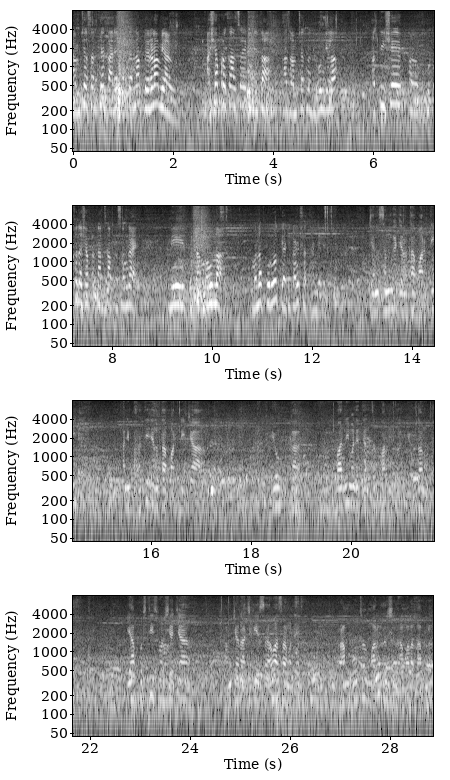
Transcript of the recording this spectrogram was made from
आमच्यासारख्या कार्यकर्त्यांना प्रेरणा मिळावी अशा प्रकारचा एक नेता आज आमच्यातनं निघून गेला. अतिशय दुःखद अशा प्रकारचा प्रसंग आहे. मी रामभाऊला मनपूर्वक या ठिकाणी श्रद्धांजली देतो. जनसंघ जनता पार्टी आणि भारतीय जनता पार्टीच्या योग का उभारणीमध्ये त्यांचं फार मोठं योगदान होतं. या पस्तीस वर्षाच्या आमच्या राजकीय सहवासामध्ये रामभाऊचं मार्गदर्शन आम्हाला लाभलं.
